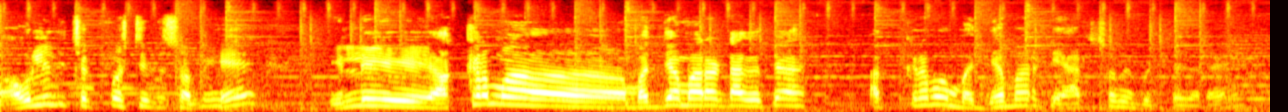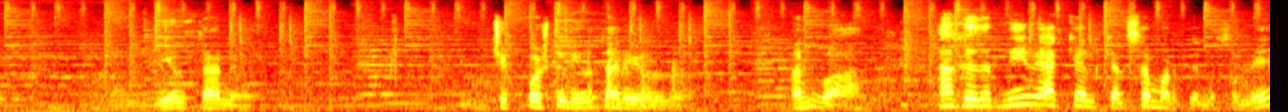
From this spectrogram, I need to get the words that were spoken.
ಬಾವ್ಲಿಲಿ ಚೆಕ್ ಪೋಸ್ಟ್ ಇದೆ ಸ್ವಾಮಿ. ಇಲ್ಲಿ ಅಕ್ರಮ ಮದ್ಯ ಮಾರಾಟ ಆಗುತ್ತೆ. ಅಕ್ರಮ ಮದ್ಯ ಮಾರಾಟ ಯಾರು ಸ್ವಾಮಿ ಬಿಡ್ತಿದ್ದಾರೆ ನೀವು ತಾನೇ. ಚೆಕ್ ಪೋಸ್ಟ್ ನೀವು ತಾನೇ ಇರೋದು ಅಲ್ವಾ? ಹಾಗಾದ್ರೆ ನೀವು ಯಾಕೆ ಅಲ್ಲಿ ಕೆಲಸ ಮಾಡ್ತಿಲ್ಲ ಸ್ವಾಮಿ?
